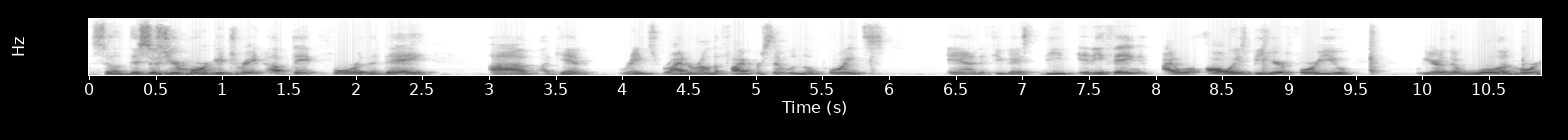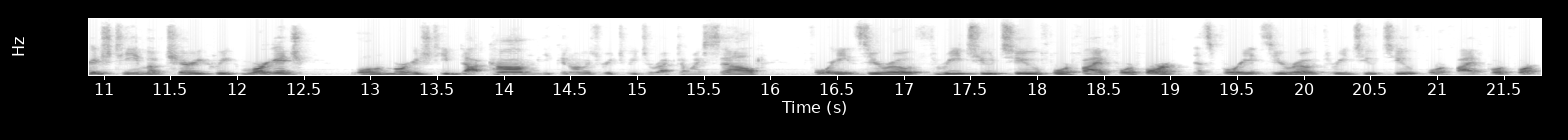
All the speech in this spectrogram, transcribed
So this is your mortgage rate update for the day. Um, again, rates right around the 5% with no points. And if you guys need anything, I will always be here for you. We are the Wohland Mortgage team of Cherry Creek Mortgage, wohlandmortgageteam.com. You can always reach me direct on my cell, 480-322-4544. That's 480-322-4544.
